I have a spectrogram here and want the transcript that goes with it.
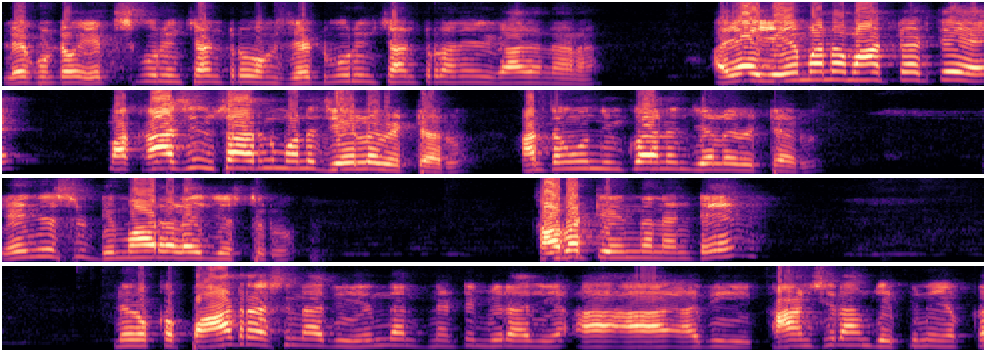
లేకుంటే ఎక్స్ గురించి అంటారు ఒక జెడ్ గురించి అంటారు అనేది కాదు నాన్న. అయ్యా ఏమన్నా మాట్లాడితే మా కాసిం సార్ని మన జైల్లో పెట్టారు. అంతకుముందు ఇంకో ఆయన జైల్లో పెట్టారు. ఏం చేస్తారు డిమారలైజ్ చేస్తారు కాబట్టి ఏందనంటే నేను ఒక పాట రాసిన అది ఏంటంటే మీరు అది అది కాంశీరామ్ చెప్పిన యొక్క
